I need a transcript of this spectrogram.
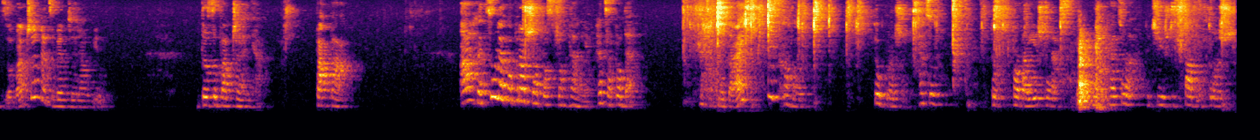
zobaczymy, co będzie robił. Do zobaczenia. Pa, pa. A Hecule poproszę o posprzątanie. Heca, podaj. Podaj i schowaj. Tu proszę. Hecu, tu podaj jeszcze raz. Nie, Hecule, tu ci jeszcze spadło, proszę.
